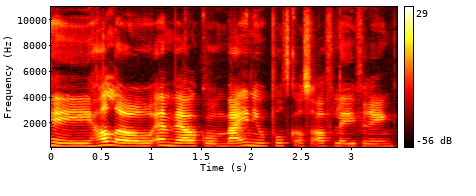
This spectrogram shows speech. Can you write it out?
Hey, hallo en welkom bij een nieuwe podcastaflevering.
